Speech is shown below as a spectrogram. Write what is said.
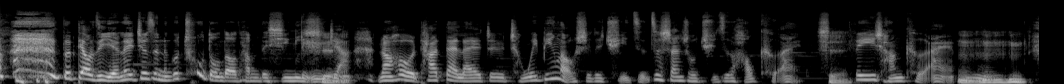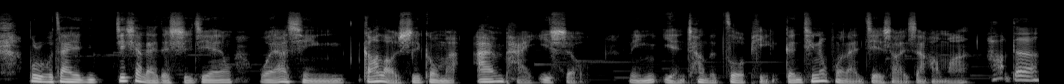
都掉着眼泪，就是能够触动到他们的心灵这样。然后她带来这个陈维斌老师的曲子，这三首曲子都好可爱，是非常可爱。嗯嗯嗯，不如在接下来的时间，我要请高老师给我们安排一首您演唱的作品，跟听众朋友来介绍一下好吗？好的，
